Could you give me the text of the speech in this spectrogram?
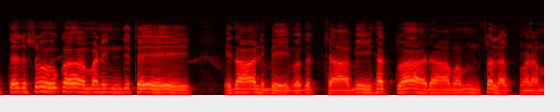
त्यज शोक मनिंदिते इदानीमेव गच्छामि हत्वा रामम सलक्ष्मणम।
